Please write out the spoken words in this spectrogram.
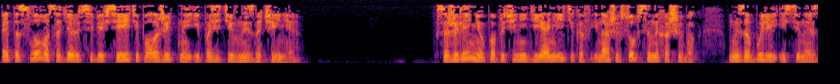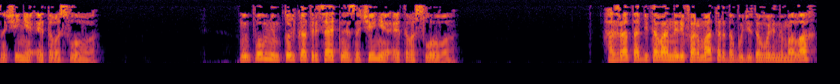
Это слово содержит в себе все эти положительные и позитивные значения. К сожалению, по причине деяний политиков и наших собственных ошибок, мы забыли истинное значение этого слова. Мы помним только отрицательное значение этого слова. Хазрат обетованный реформатор, да будет доволен им Аллах,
